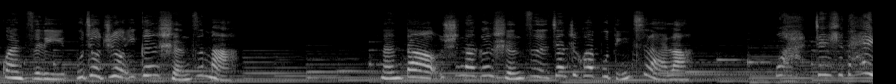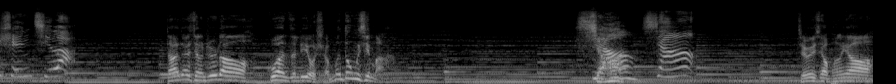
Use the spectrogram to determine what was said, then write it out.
罐子里不就只有一根绳子吗？难道是那根绳子将这块布顶起来了？哇，真是太神奇了！大家想知道罐子里有什么东西吗？想想。这位小朋友，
